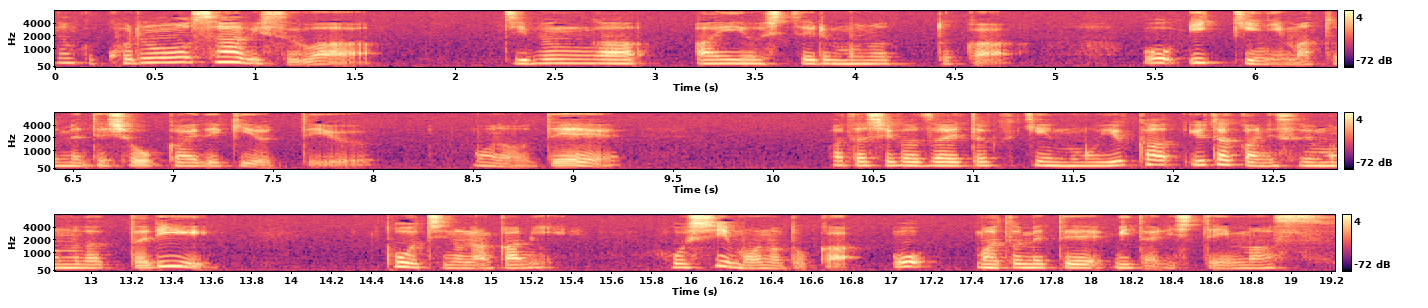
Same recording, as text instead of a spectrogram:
なんかこのサービスは自分が愛用しているものとかを一気にまとめて紹介できるっていうもので私が在宅勤務をゆか豊かにするものだったりポーチの中身欲しいものとかをまとめてみたりしています。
